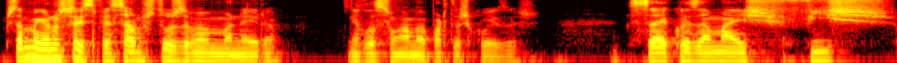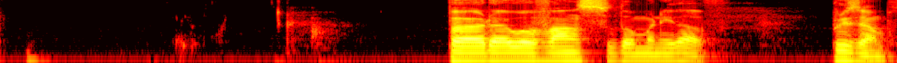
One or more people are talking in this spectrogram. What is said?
Mas também eu não sei se pensarmos todos da mesma maneira em relação à maior parte das coisas, se é a coisa mais fixe para o avanço da humanidade. Por exemplo,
